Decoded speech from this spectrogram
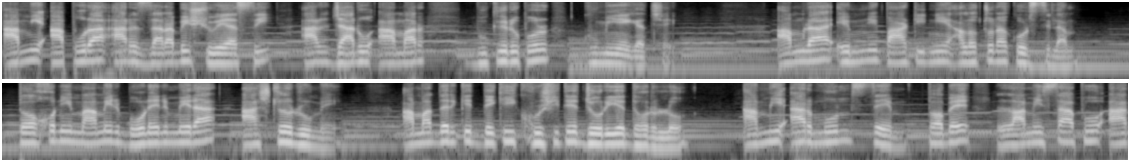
আমি আপুরা আর জারাবি শুয়ে আছি আর জারু আমার বুকের উপর ঘুমিয়ে গেছে। আমরা এমনি পার্টি নিয়ে আলোচনা করছিলাম। তখনই মামির বোনের মেয়েরা আসলো রুমে। আমাদেরকে দেখি খুশিতে জড়িয়ে ধরলো। আমি আর মুন সেম তবে লামিসা আপু আর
